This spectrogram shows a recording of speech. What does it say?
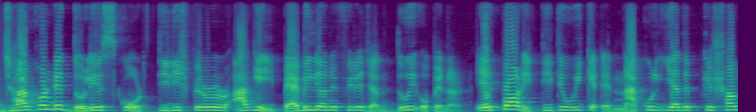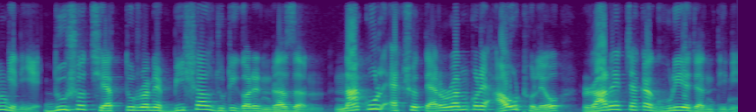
ঝাড়খণ্ডের দলীয় স্কোর তিরিশ পেরোনোর আগেই প্যাভিলিয়নে ফিরে যান দুই ওপেনার। এরপরই তৃতীয় উইকেটে নাকুল ইয়াদেবকে সঙ্গে নিয়ে দুশো ছিয়াত্তর রানের বিশাল জুটি গড়েন রাজন। নাকুল একশো তেরো রান করে আউট হলেও রানের চাকা ঘুরিয়ে যান তিনি।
